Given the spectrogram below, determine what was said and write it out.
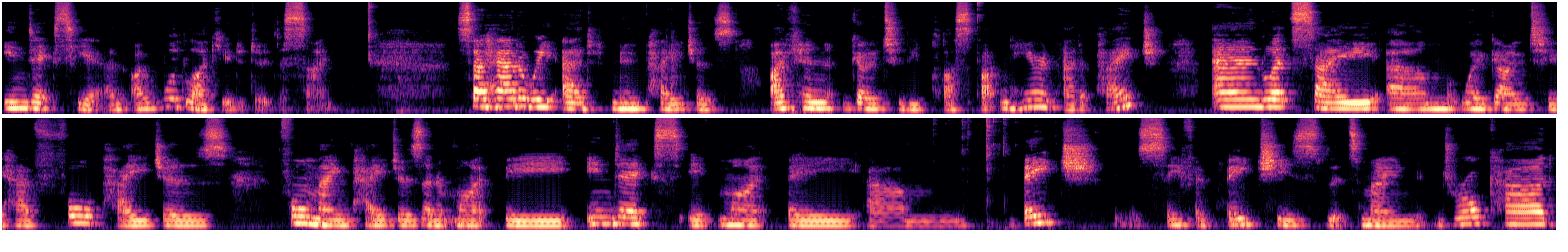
index here, and I would like you to do the same. So how do we add new pages? I can go to the plus button here and add a page. And let's say um, we're going to have four pages, four main pages, and it might be index, it might be um, beach, Seaford Beach is its main draw card,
